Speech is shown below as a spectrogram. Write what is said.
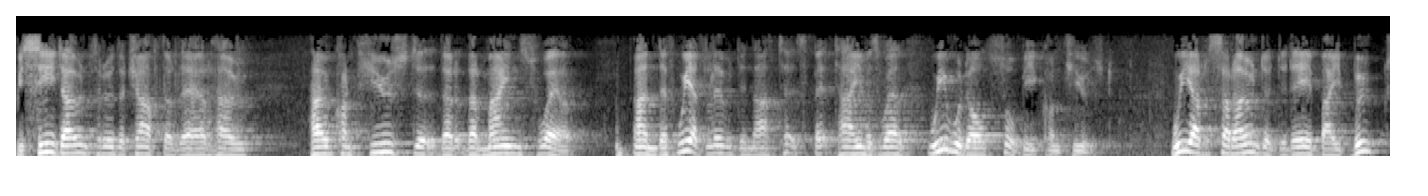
We see down through the chapter there how, how confused their, their minds were. And if we had lived in that time as well, we would also be confused. We are surrounded today by books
